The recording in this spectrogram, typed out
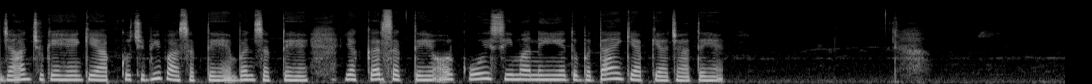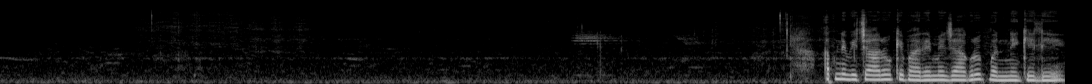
जान चुके हैं कि आप कुछ भी पा सकते हैं, बन सकते हैं या कर सकते हैं और कोई सीमा नहीं है तो बताएँ कि आप क्या चाहते हैं। अपने विचारों के बारे में जागरूक बनने के लिए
